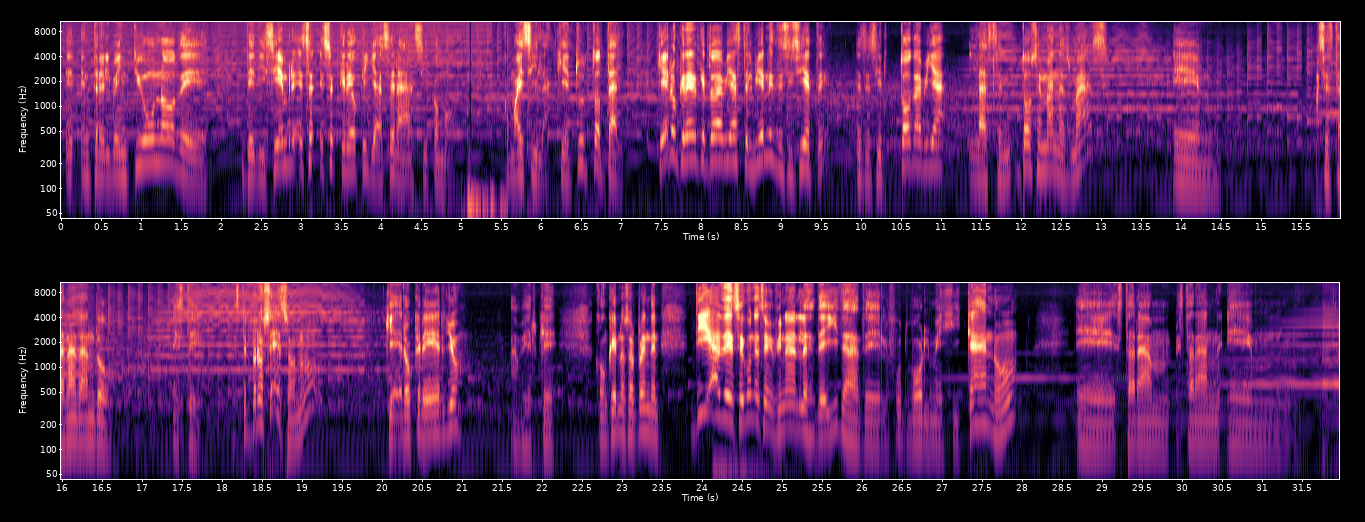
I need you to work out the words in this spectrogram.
eh, entre el 21 de, de diciembre, eso, creo que ya será así como, como ahí sí, la quietud total. Quiero creer que todavía hasta el viernes 17, es decir, todavía las dos semanas más, eh, se estará dando este, este proceso, ¿no? Quiero creer yo. A ver qué, con qué nos sorprenden. Día de segunda semifinal de ida del fútbol mexicano. Eh, estarán estarán eh,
